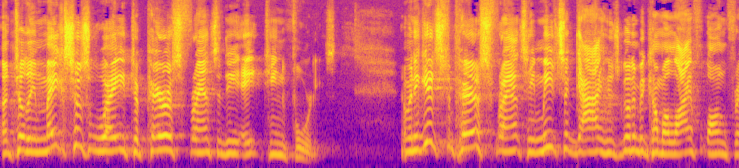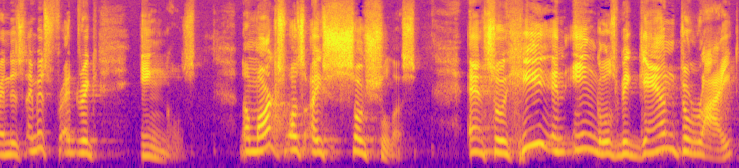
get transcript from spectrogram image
until he makes his way to Paris, France in the 1840s. And when he gets to Paris, France, he meets a guy who's going to become a lifelong friend. His name is Frederick Engels. Now, Marx was a socialist. And so he and Engels began to write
